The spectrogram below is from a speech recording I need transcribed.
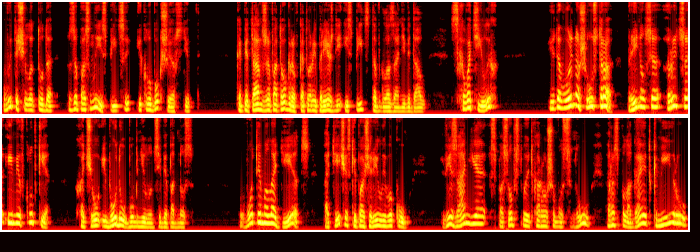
вытащил оттуда запасные спицы и клубок шерсти. Капитан же фотограф, который прежде и спиц-то в глаза не видал, схватил их и довольно шустро принялся рыться ими в клубке. «Хочу и буду», — бубнил он себе под нос. «Вот и молодец», — отечески поощрил его кум. «Вязание способствует хорошему сну, располагает к миру.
